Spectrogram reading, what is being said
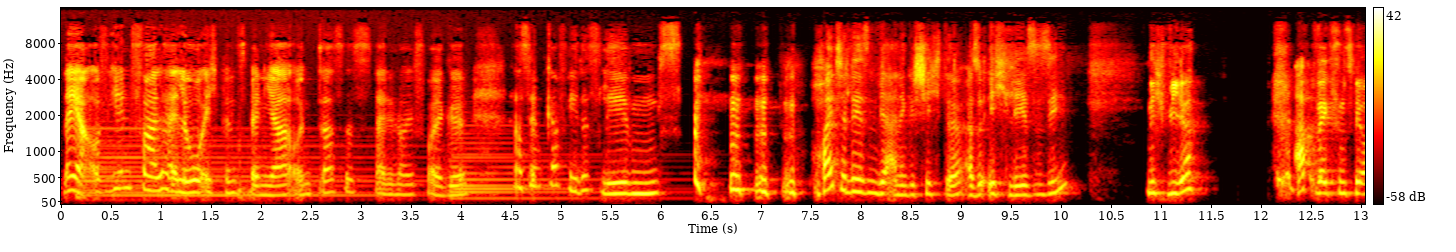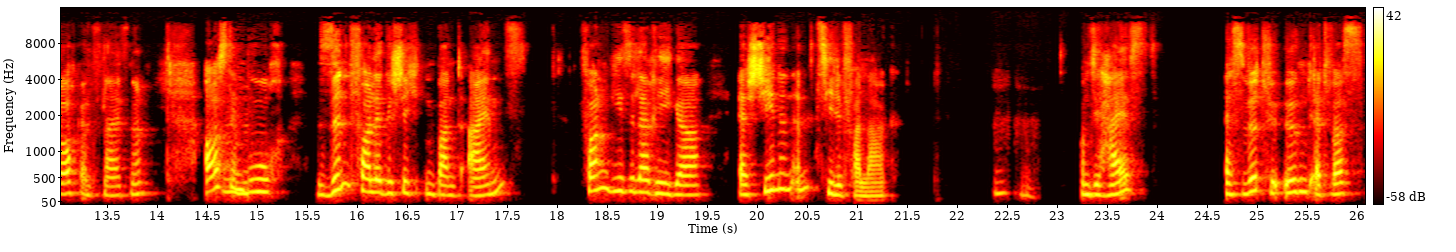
Naja, auf jeden Fall, hallo, ich bin Svenja und das ist eine neue Folge aus dem Café des Lebens. Heute lesen wir eine Geschichte, also ich lese sie, nicht wir. Abwechselnd wäre auch ganz nice, ne? Aus dem Mhm. Buch Sinnvolle Geschichten Band 1 von Gisela Rieger, erschienen im Zielverlag. Mhm. Und sie heißt, es wird für irgendetwas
